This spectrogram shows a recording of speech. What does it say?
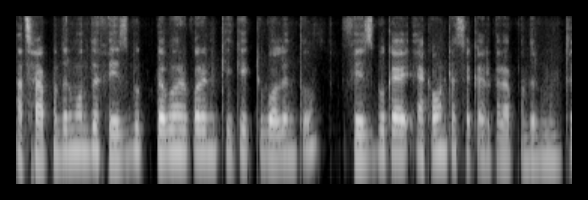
আচ্ছা আপনাদের মধ্যে ফেসবুক ব্যবহার করেন কে, কে একটু বলেন তো? ফেসবুক অ্যাকাউন্ট আছে কার, কার আপনাদের মধ্যে?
